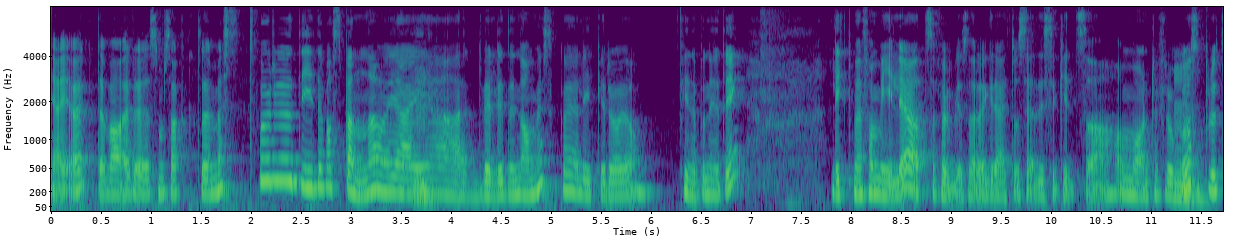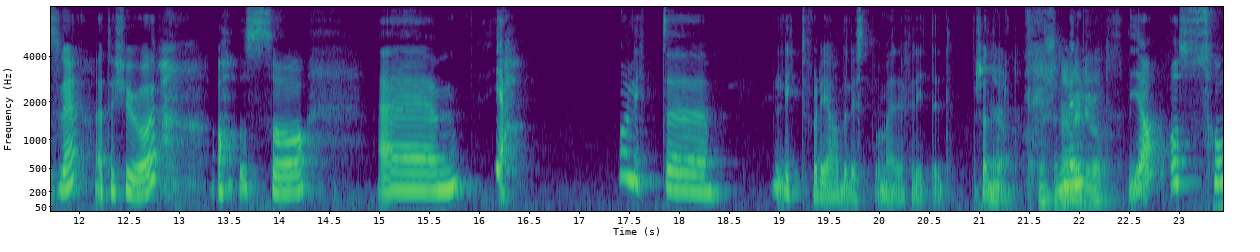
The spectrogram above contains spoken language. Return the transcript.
jeg gjør. Det var som sagt mest for de det var spennende, og jeg Mm. er veldig dynamisk, og jeg liker å finne på nye ting. Litt med familie. at Selvfølgelig så er det greit å se disse kidsa om morgenen til frokost Mm. plutselig, etter 20 år. Og så eh, Ja. Og litt, eh, litt fordi jeg hadde lyst på mer fritid Ja, generelt. det skjønner Men- veldig godt. Ja, og så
